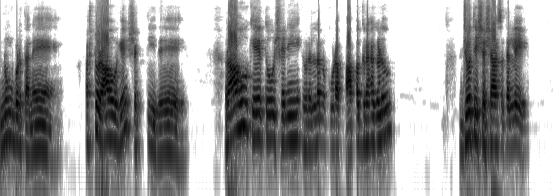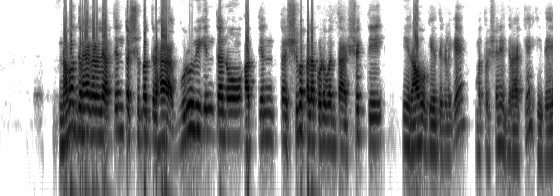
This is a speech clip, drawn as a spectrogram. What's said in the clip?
ನುಂಗ್ಬಿಡ್ತಾನೆ. ಅಷ್ಟು ರಾಹುವಿಗೆ ಶಕ್ತಿ ಇದೆ. ರಾಹು, ಕೇತು, ಶನಿ ಇವರೆಲ್ಲನೂ ಕೂಡ ಪಾಪಗ್ರಹಗಳು. ಜ್ಯೋತಿಷ ಶಾಸ್ತ್ರದಲ್ಲಿ ನವಗ್ರಹಗಳಲ್ಲಿ ಅತ್ಯಂತ ಶುಭ ಗ್ರಹ ಗುರುವಿಗಿಂತನೂ ಅತ್ಯಂತ ಶುಭ ಫಲ ಕೊಡುವಂತಹ ಶಕ್ತಿ ಈ ರಾಹು ಕೇತುಗಳಿಗೆ ಮತ್ತು ಶನಿ ಗ್ರಹಕ್ಕೆ ಇದೆ.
